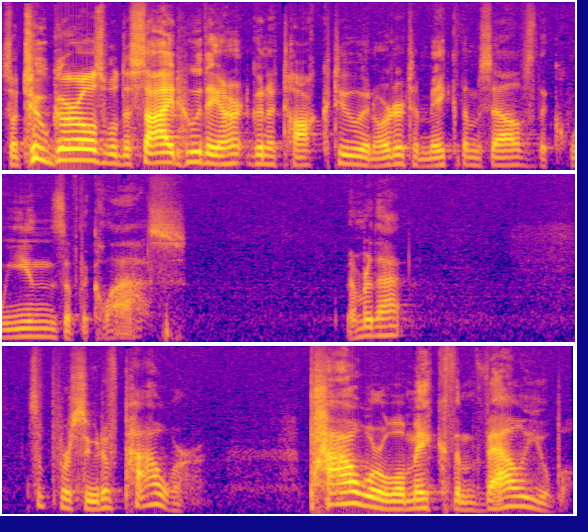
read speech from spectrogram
So, two girls will decide who they aren't going to talk to in order to make themselves the queens of the class. Remember that? It's a pursuit of power. Power will make them valuable.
